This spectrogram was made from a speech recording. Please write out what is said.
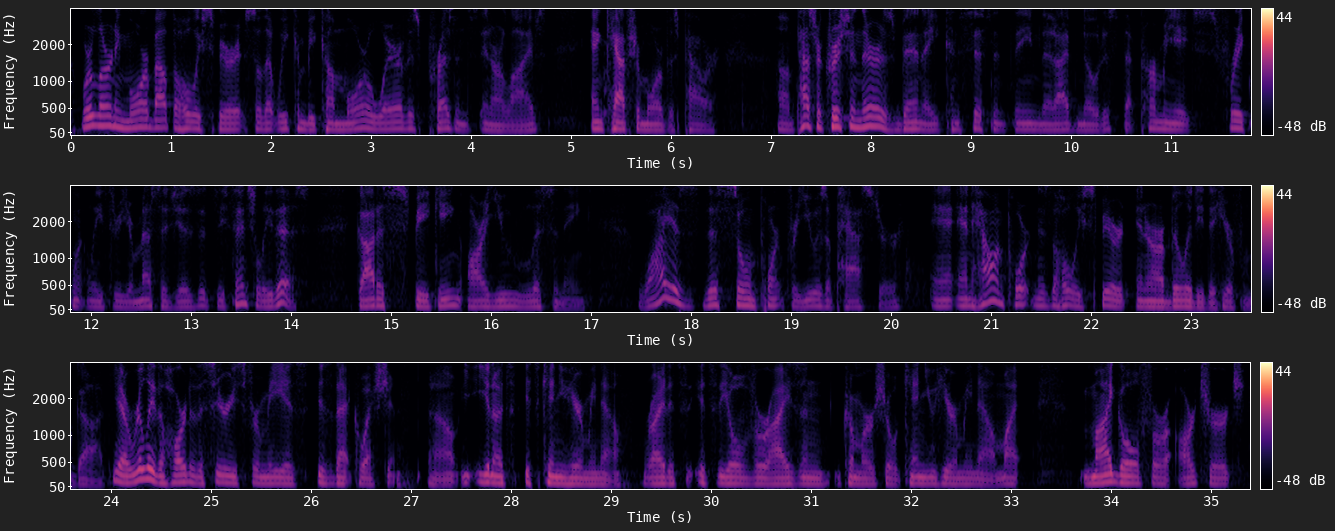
we're learning more about the Holy Spirit so that we can become more aware of his presence in our lives and capture more of his power. Um, Pastor Christian, there has been a consistent theme that I've noticed that permeates frequently through your messages. It's essentially this God is speaking. Are you listening? Why is this so important for you as a pastor? And, and how important is the Holy Spirit in our ability to hear from God? Yeah, really, the heart of the series for me is is that question. Uh, you know, it's it's can you hear me now? Right? It's it's the old Verizon commercial. Can you hear me now? My my goal for our church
